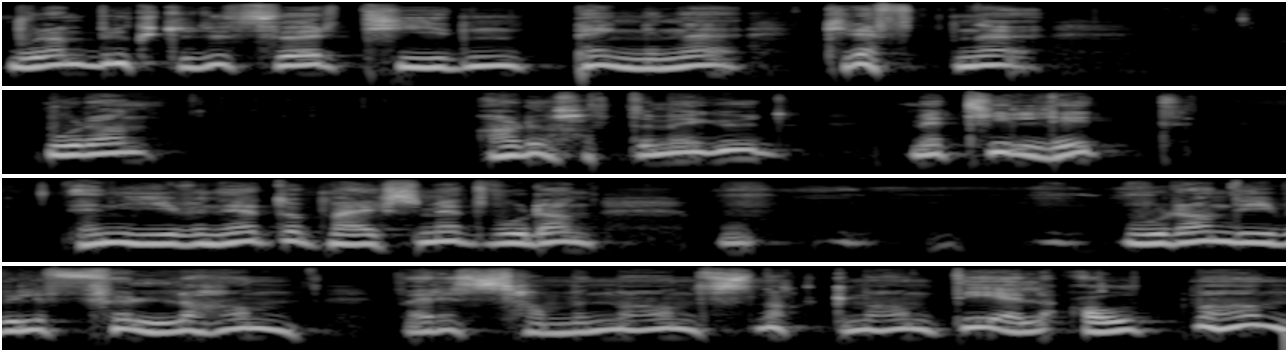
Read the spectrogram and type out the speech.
hvordan brukte du før tiden, pengene, kreftene? Hvordan har du hatt det med Gud? Med tillit, hengivenhet, oppmerksomhet? Hvordan, hvordan de ville følge Han? Være sammen med han, snakke med han, dele alt med han.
